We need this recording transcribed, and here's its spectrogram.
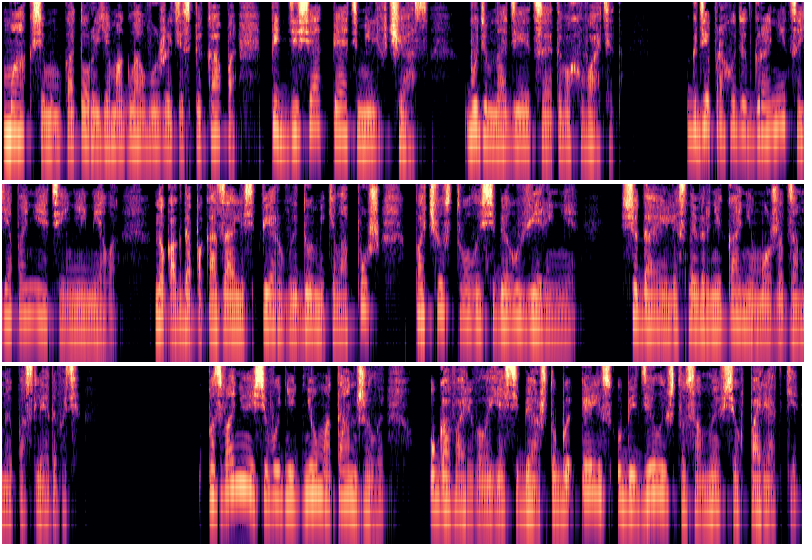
Максимум, который я могла выжать из пикапа — 55 миль в час — Будем надеяться, этого хватит. Где проходит граница, я понятия не имела, но когда показались первые домики Лапуш, почувствовала себя увереннее. Сюда Элис наверняка не может за мной последовать. «Позвоню я сегодня днем от Анжелы», — уговаривала я себя, чтобы Элис убедилась, что со мной все в порядке.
